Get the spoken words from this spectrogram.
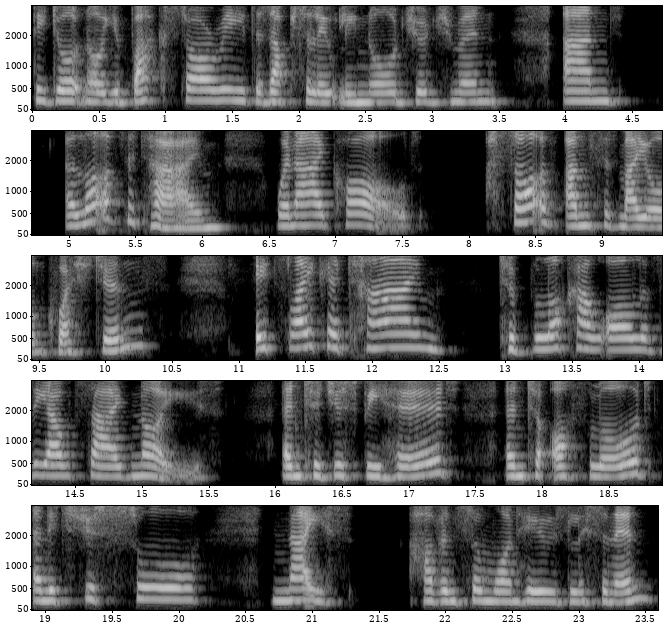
they don't know your backstory. There's absolutely no judgment. And a lot of the time when I called, I sort of answered my own questions. It's like a time to block out all of the outside noise and to just be heard and to offload. And it's just so nice having someone who's listening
